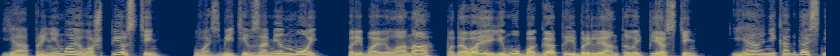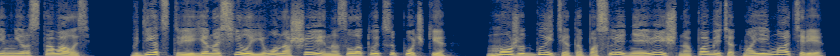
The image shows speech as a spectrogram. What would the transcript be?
Я принимаю ваш перстень. Возьмите взамен мой, — прибавила она, подавая ему богатый бриллиантовый перстень. Я никогда с ним не расставалась. В детстве я носила его на шее на золотой цепочке. Может быть, это последняя вещь на память от моей матери,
